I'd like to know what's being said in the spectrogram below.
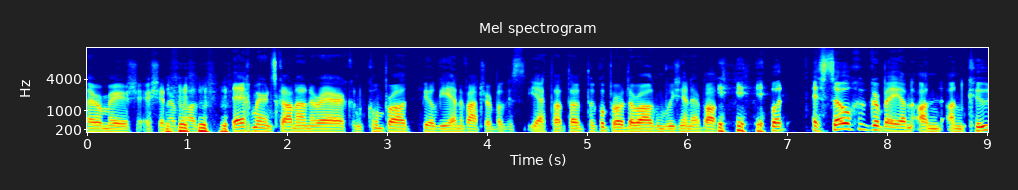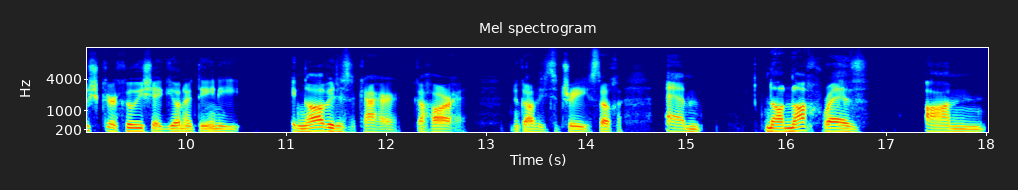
leir mé sin Déich mé an scanán ar air chun cumprád beagí an bhatre agus yeah, tá cumprád le rágan bhú sin ar. But is socha gur bé an, an, an cis gur chuí sé gionar daoine i ngáhí is a cethir go háthe nó gáhí sa trí socha. Um, ná nach raibh an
